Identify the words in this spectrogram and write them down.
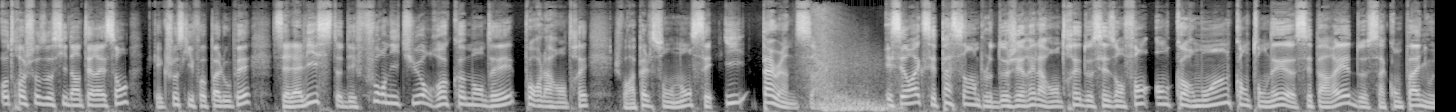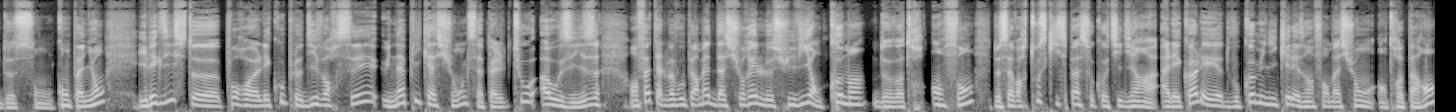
Autre chose aussi d'intéressant, quelque chose qu'il ne faut pas louper, c'est la liste des fournitures recommandées pour la rentrée. Je vous rappelle son nom, c'est eParents. Et c'est vrai que c'est pas simple de gérer la rentrée de ses enfants, encore moins quand on est séparé de sa compagne ou de son compagnon. Il existe euh, pour les couples divorcés une application qui s'appelle Two Houses. En fait, elle va vous permettre d'assurer le suivi en commun de votre enfant, de savoir tout ce qui se passe au quotidien à l'école et de vous communiquer les informations entre parents.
